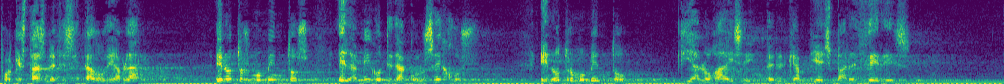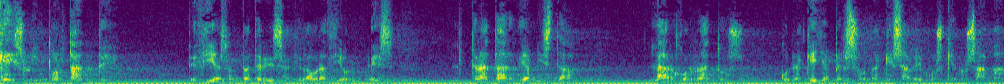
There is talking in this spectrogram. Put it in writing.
porque estás necesitado de hablar. En otros momentos el amigo te da consejos. En otro momento dialogáis e intercambiáis pareceres. ¿Qué es lo importante? Decía Santa Teresa que la oración es tratar de amistad largos ratos con aquella persona que sabemos que nos ama.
